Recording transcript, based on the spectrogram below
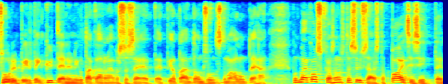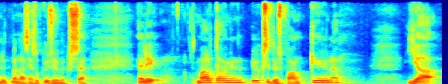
suurin piirtein kytenyt niin takaraivossa se, että, että jotain ton suuntaista mä haluan tehdä. Mutta mä en koskaan saanut sitä sysäystä, paitsi sitten, nyt mennään siihen sun kysymykseen. Eli mä toimin yksityispankkiirina ja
